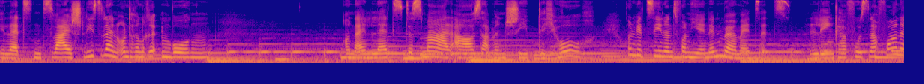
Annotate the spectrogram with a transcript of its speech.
Die letzten zwei. Schließe deinen unteren Rippenbogen. Und ein letztes Mal ausatmen, schieb dich hoch. Und wir ziehen uns von hier in den Mermaid-Sitz. Linker Fuß nach vorne,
